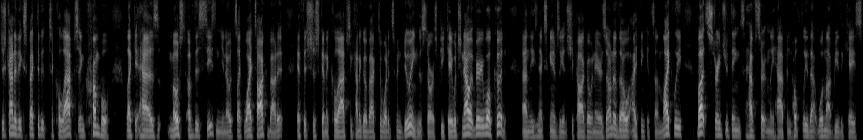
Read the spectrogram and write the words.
just kind of expected it to collapse and crumble like it has most of this season. You know, it's like why talk about it if it's just going to collapse and kind of go back to what it's been doing, the Stars PK, which now it very well could on these next games against Chicago and Arizona, though I think it's unlikely. But stranger things have certainly happened. Hopefully that will not be the case.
